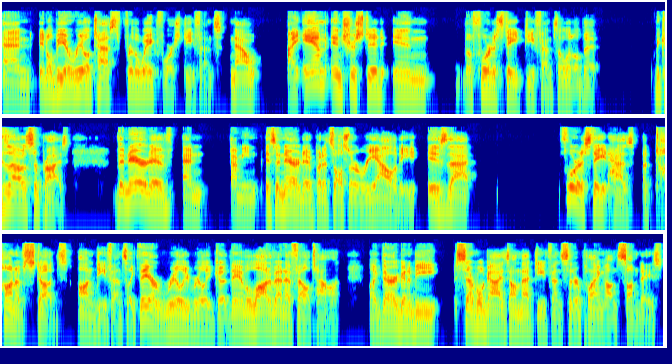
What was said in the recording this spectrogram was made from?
and it'll be a real test for the Wake Forest defense. Now, I am interested in the Florida State defense a little bit because I was surprised. The narrative, and I mean, it's a narrative, but it's also a reality, is that Florida State has a ton of studs on defense. Like they are really, really good. They have a lot of NFL talent. Like there are going to be several guys on that defense that are playing on Sundays.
